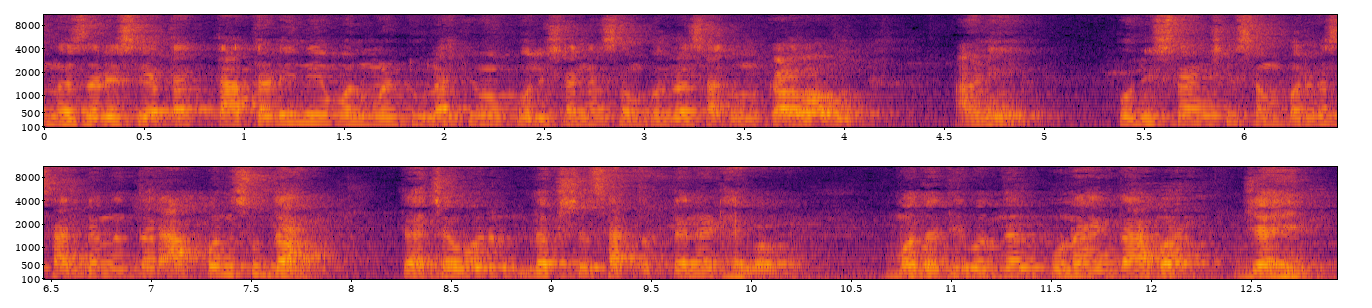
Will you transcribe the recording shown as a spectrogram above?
नजरेस येतात तातडीने वन वन टूला किंवा पोलिसांना संपर्क साधून कळवावं. आणि पोलिसांशी संपर्क साधल्यानंतर आपण सुद्धा त्याच्यावर लक्ष सातत्याने ठेवावं. मदतीबद्दल पुन्हा एकदा आभार. जय हिंद.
